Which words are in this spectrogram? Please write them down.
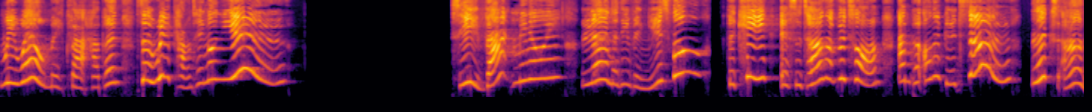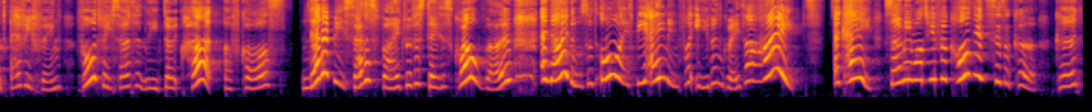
we will make that happen, so we're counting on you. See that, Minori? Learn anything useful? The key is to turn up the charm and put on a good show. Looks aren't everything, though they certainly don't hurt, of course. Never be satisfied with the status quo, though. An idols should always be aiming for even greater heights. Okay, show me what you've recorded, Shizuku. Good,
